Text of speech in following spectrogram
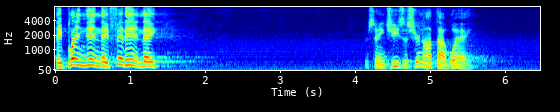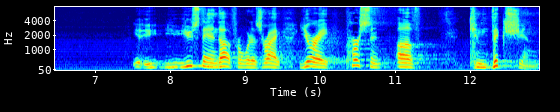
They blend in, they fit in, they. They're saying, Jesus, you're not that way. You, you stand up for what is right. You're a person of conviction.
